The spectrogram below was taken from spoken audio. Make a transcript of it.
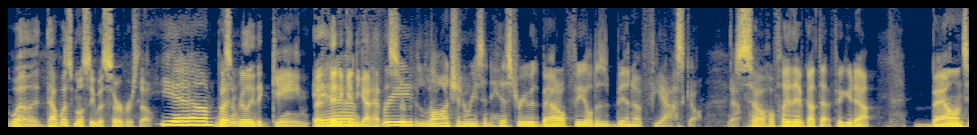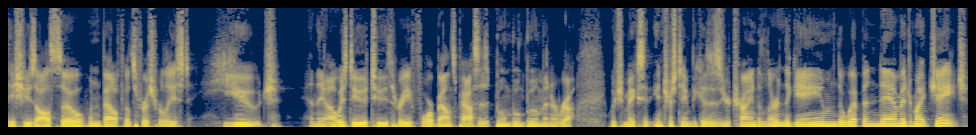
Well, that was mostly with servers, though. Yeah, It wasn't really the game. But then again, you got to have the server to launch in recent history with Battlefield has been a fiasco. Yeah. So hopefully they've got that figured out. Balance issues also when Battlefield's first released, huge. And they always do two, three, four bounce passes, boom, boom, boom in a row, which makes it interesting because as you're trying to learn the game, the weapon damage might change.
